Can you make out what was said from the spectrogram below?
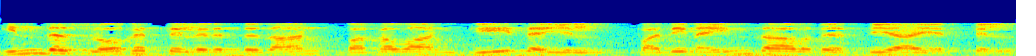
இந்த ஸ்லோகத்திலிருந்துதான் பகவான் கீதையில் பதினைந்தாவது அத்தியாயத்தில்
